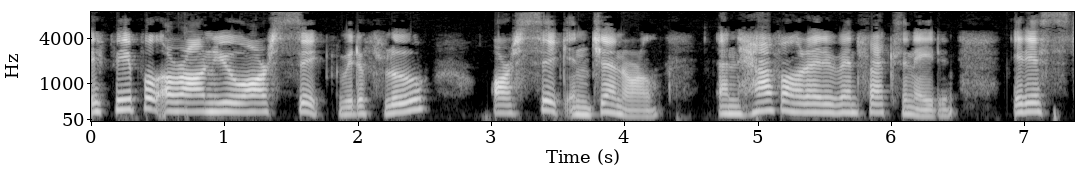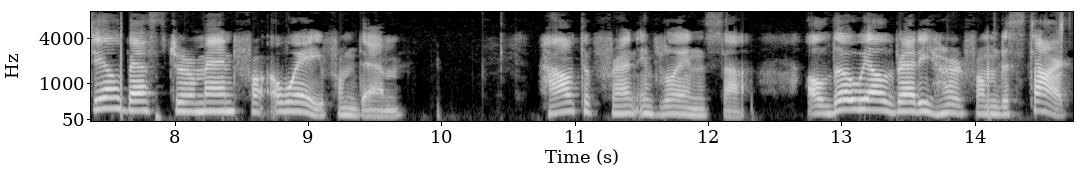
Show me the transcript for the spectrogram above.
If people around you are sick with the flu or sick in general and have already been vaccinated, it is still best to remain away from them. How to prevent influenza. Although we already heard from the start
